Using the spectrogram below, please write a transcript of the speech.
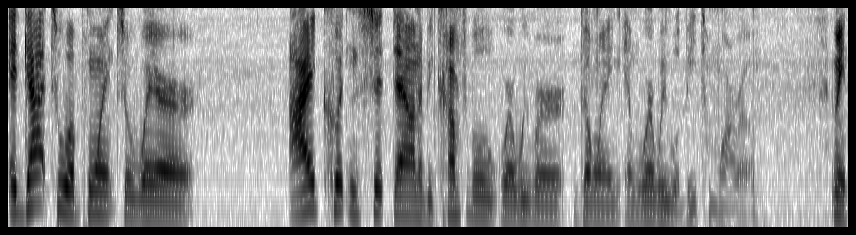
It got to a point to where I couldn't sit down and be comfortable where we were going and where we would be tomorrow. I mean,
